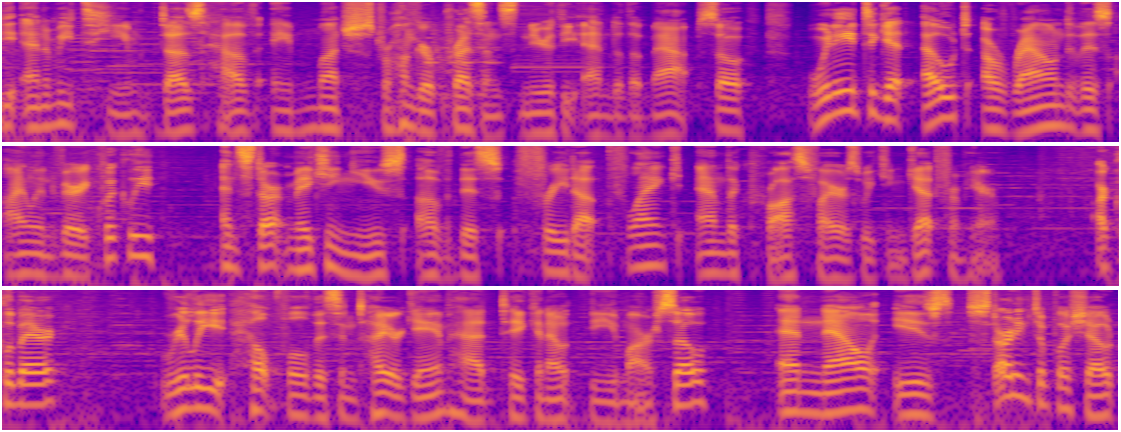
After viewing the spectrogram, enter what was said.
the enemy team does have a much stronger presence near the end of the map. So we need to get out around this island very quickly and start making use of this freed up flank and the crossfires we can get from here. Our Kleber, really helpful this entire game, had taken out the Marceau and now is starting to push out,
